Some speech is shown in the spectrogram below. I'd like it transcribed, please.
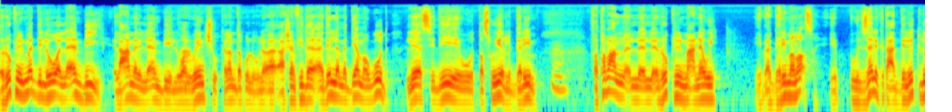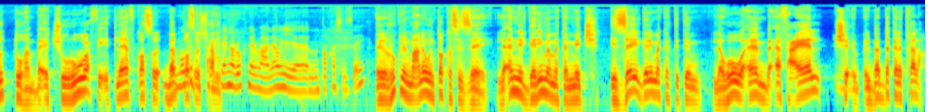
الركن المادي اللي هو اللي قام بيه العمل اللي قام بيه اللي هو آه. الونش والكلام ده كله. عشان في ده أدلة مادية موجودة اللي هي السي دي والتصوير للجريمة. فطبعا ال- ال- الركن المعنوي يبقى الجريمة ناقصة. ولذلك اتعدلت له التهم. بقت شروع في إتلاف قصر باب ممكن قصر تشرح التحرير لنا الركن المعنوي انتقص إزاي؟ الركن المعنوي انتقص إزاي؟ لأن الجريمة ما تمتش. إزاي الجريمة كانت تتم؟ لو هو قام بأفعال ش... الباب ده كان اتخلع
